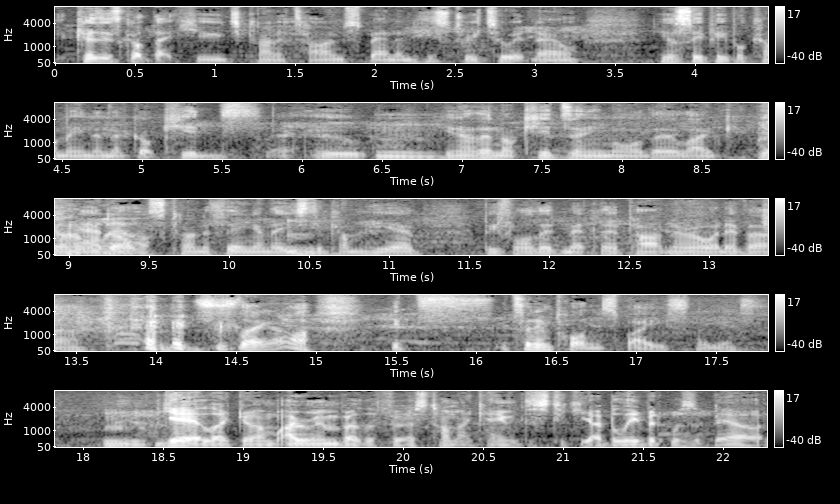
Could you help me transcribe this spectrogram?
because it's got that huge kind of time span and history to it now. You'll see people come in and they've got kids uh, who, Mm. you know, they're not kids anymore. They're like young Oh, wow. adults kind of thing, and they used to Mm. come here before they'd met their partner or whatever. it's just like, oh, it's it's an important space, I guess. Mm, yeah, like um, I remember the first time I came into Sticky. I believe it was about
